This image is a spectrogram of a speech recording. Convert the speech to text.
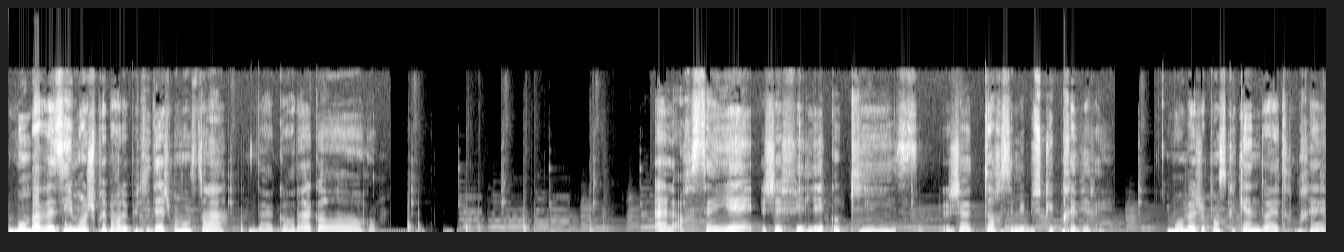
Bon, bah vas-y, moi je prépare le petit-déj pendant ce temps-là. D'accord, d'accord. Alors, ça y est, j'ai fait les cookies. J'adore, c'est mes biscuits préférés. Bon, bah je pense que Ken doit être prêt.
